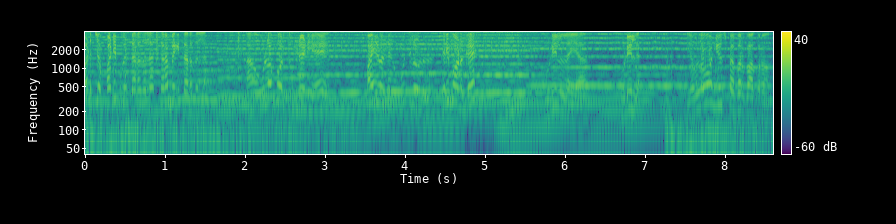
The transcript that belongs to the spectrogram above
படிச்ச படிப்புக்கு தரதில்ல திறமைக்கு தரதில்ல நாங்க உள்ள போறதுக்கு முன்னாடியே ஃபைல் வந்து எங்க மூச்சில் விடுது தெரியுமா உனக்கு? முடியலையா முடியல. எவ்வளவோ நியூஸ் பேப்பர் பார்க்குறோம்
